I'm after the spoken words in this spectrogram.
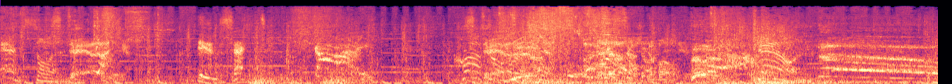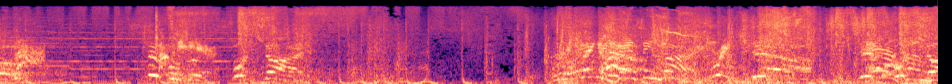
Excellent. Insect! Die! Crossover. Down. Come here! Foot side! Advancing guard. Air combo.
